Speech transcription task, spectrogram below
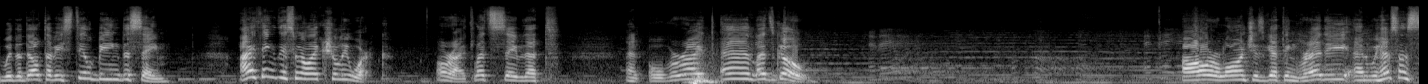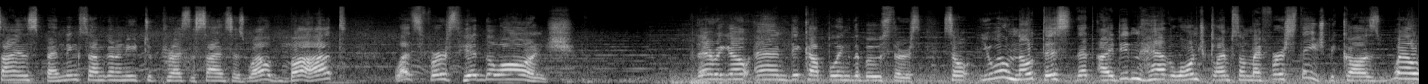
with the delta V still being the same. I think this will actually work. Alright, let's save that and overwrite and let's go. our launch is getting ready and we have some science pending so I'm gonna need to press the science as well but let's first hit the launch there we go and decoupling the boosters. So you will notice that I didn't have launch clamps on my first stage because well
